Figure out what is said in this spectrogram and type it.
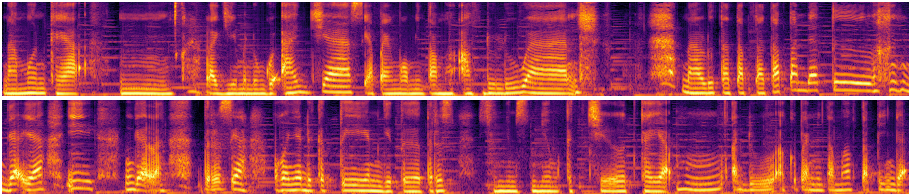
namun kayak hmm, lagi menunggu aja siapa yang mau minta maaf duluan. Nah lu tatap-tatapan dah tuh. Enggak ya? Ih enggak lah. Terus ya pokoknya deketin gitu. Terus senyum-senyum kecut Kayak hmm aduh aku pengen minta maaf Tapi enggak.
